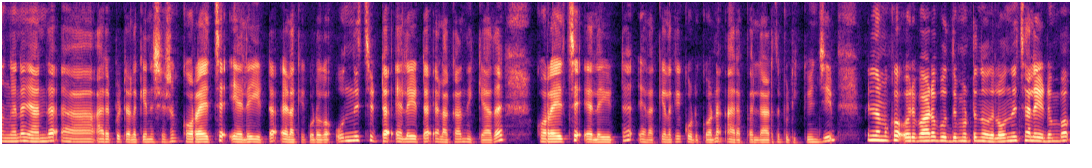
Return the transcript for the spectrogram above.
അങ്ങനെ ഞാൻ അരപ്പിട്ട് ഇളക്കിയതിന് ശേഷം കുറേച്ച് ഇലയിട്ട് ഇളക്കി കൊടുക്കുക. ഒന്നിച്ചിട്ട് ഇലയിട്ട് ഇളക്കാൻ നിൽക്കാതെ കുറേച്ച് ഇലയിട്ട് ഇളക്കി ഇളക്കി കൊടുക്കുകയാണ് അരപ്പെല്ലായിടത്ത് പിടിക്കുകയും ചെയ്യും. പിന്നെ നമുക്ക് ഒരുപാട് ബുദ്ധിമുട്ട് തോന്നില്ല. ഒന്നിച്ച് ഇല ഇടുമ്പം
